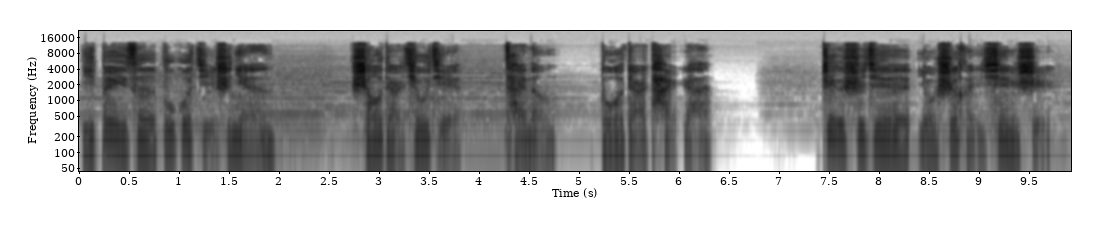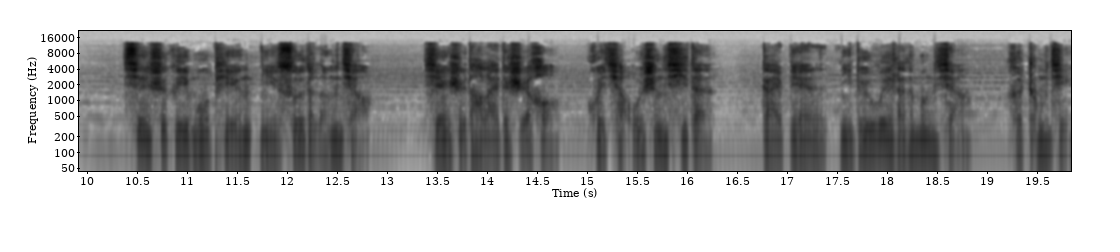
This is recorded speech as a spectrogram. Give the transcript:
一辈子不过几十年，少点纠结，才能多点坦然。这个世界有时很现实。现实可以磨平你所有的棱角，现实到来的时候会悄无声息的改变你对未来的梦想和憧憬。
